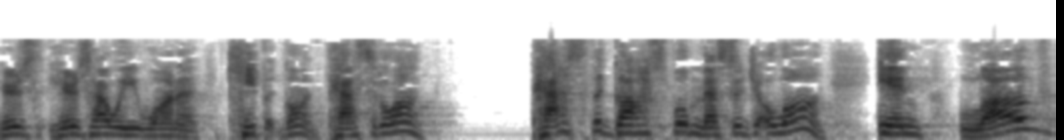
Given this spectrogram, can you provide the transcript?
here's, here's how we want to keep it going. Pass it along. Pass the gospel message along. In love,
